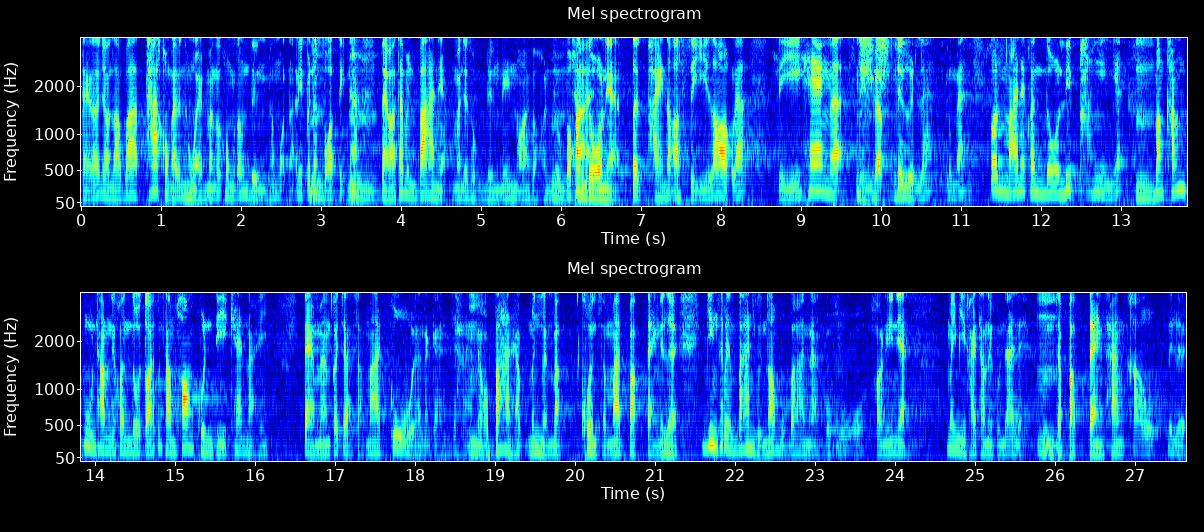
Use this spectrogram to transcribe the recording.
แต่ก็ยอมรับว่าถ้าโครงการเป็นห่วยมันก็คงต้องดึงทั้งหมดนะอันนี้เป็นเรื่องปกตินะอืมแต่ว่าถ้าเป็นบ้านเนี่ยมันจะถูกดึงได้น้อยกว่าคอนโดอืมเพราะใช่คอนโดเนี่ยตึกภายนอกเอาสีลอกแล้ว สีแห้งแล้ว สีแบบจืดแล้วถูกไหมต้นไม้ในคอนโดลิฟต์พังอย่างเงี้ยอืมบางครั้งคุณทำในคอนโดต่อให้คุณทำห้องคุณดีแค่ไหน แต่มันก็จะสามารถกู้สถานการณ์ยากแต่ว่าบ้านครับมันเหมือนแบบคนสามารถปรับแต่งได้เลย ยิ่งถ้าเป็นบ้านอยู่นอกหมู่บ้านนะโอ้โหคราวนี้เนี่ยไม่มีใครทำอะไรคุณได้เลย คุณจะปรับแต่งทางเข้าได้เลย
